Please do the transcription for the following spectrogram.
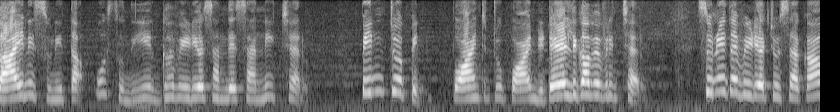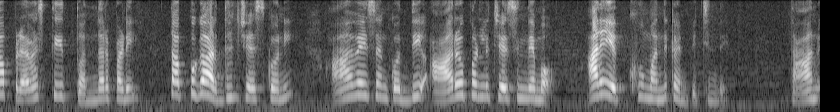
గాయని సునీత ఓ సుదీర్ఘ వీడియో సందేశాన్ని ఇచ్చారు. Pin to pin point to point డీటెయిల్డ్గా వివరించారు. సునీత వీడియో చూశాక ప్రవస్తి తొందరపడి తప్పుగా అర్థం చేసుకొని ఆవేశం కొద్దీ ఆరోపణలు చేసిందేమో అని ఎక్కువ మంది కనిపించింది తాను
